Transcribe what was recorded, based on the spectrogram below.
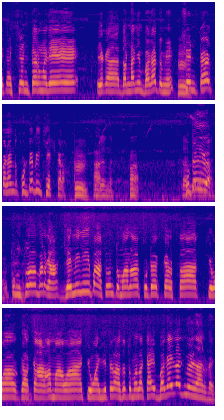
एक सेंटरमध्ये एक दंडाने बघा तुम्ही. सेंटर पर्यंत कुठे बी चेक करा. हा. कुठेच नाही. हा तांबेरा कुठेही आहे, तुमचं बरं का जमिनीपासून तुम्हाला कुठं करपा किंवा काळा मावा किंवा इतर असं तुम्हाला काही बघायलाच मिळणार नाही.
